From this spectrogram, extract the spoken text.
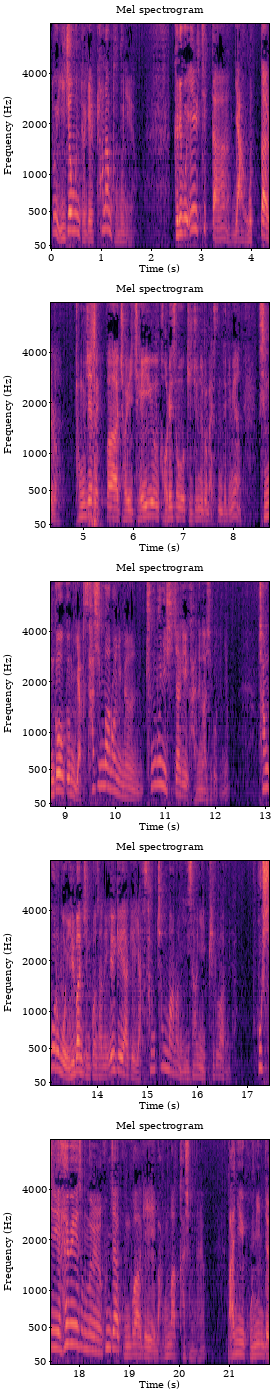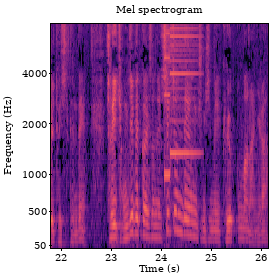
또 이 점은 되게 편한 부분이에요. 그리고 1틱당 약 5달러. 경제백과 저희 제2의 거래소 기준으로 말씀드리면 증거금 약 40만 원이면 충분히 시작이 가능하시거든요. 참고로 뭐 일반 증권사는 1계약에 약 3천만 원 이상이 필요합니다. 혹시 해외 선물 혼자 공부하기 막막하셨나요? 많이 고민들 되실 텐데 저희 경제백과에서는 실전 대응 중심의 교육뿐만 아니라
